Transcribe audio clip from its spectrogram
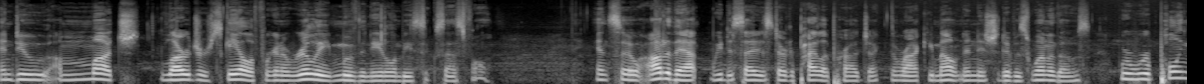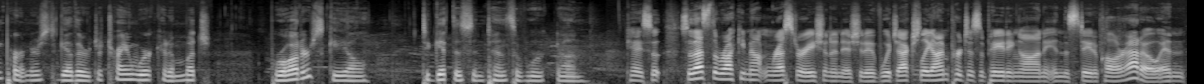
and do a much larger scale if we're going to really move the needle and be successful. And so out of that, we decided to start a pilot project. The Rocky Mountain Initiative is one of those, where we're pulling partners together to try and work at a much broader scale to get this intensive work done. Okay, so so that's the Rocky Mountain Restoration Initiative, which actually I'm participating on in the state of Colorado, and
